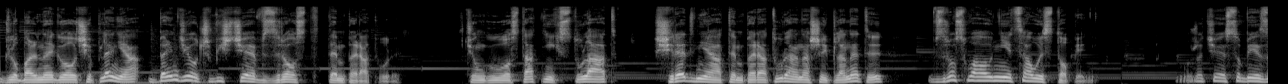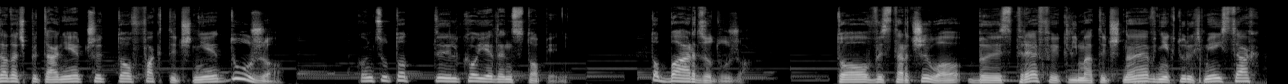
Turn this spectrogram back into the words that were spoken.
globalnego ocieplenia będzie oczywiście wzrost temperatury. W ciągu ostatnich 100 lat średnia temperatura naszej planety wzrosła o niecały stopień. Możecie sobie zadać pytanie, czy to faktycznie dużo. W końcu to tylko jeden stopień. To bardzo dużo. To wystarczyło, by strefy klimatyczne w niektórych miejscach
